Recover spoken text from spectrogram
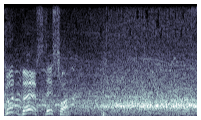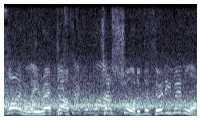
Good burst, this one. Finally wrapped up, just short of the 30-metre line.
